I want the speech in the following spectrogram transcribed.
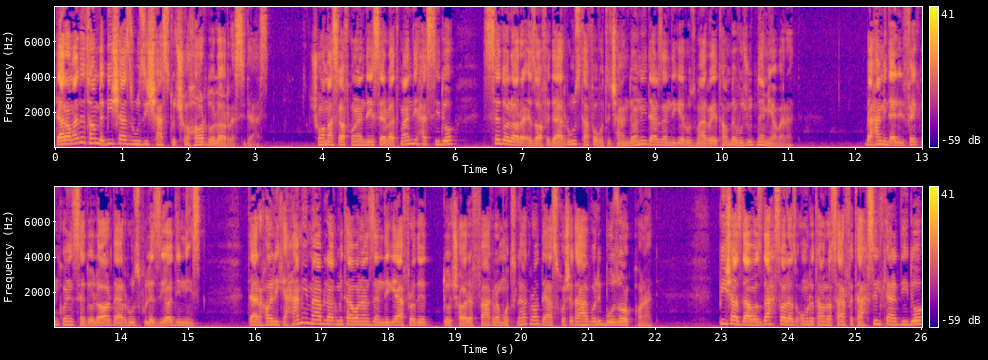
درآمدتان به بیش از روزی 64 دلار رسیده است. شما مصرف کننده ثروتمندی هستید و 3 دلار اضافه در روز تفاوت چندانی در زندگی روزمره تان به وجود نمی آورد. به همین دلیل فکر می‌کنید 3 دلار در روز پول زیادی نیست. در حالی که همین مبلغ می تواند زندگی افراد دچار فقر مطلق را دستخوش تحولی بزرگ کند. بیش از دوازده سال از عمرتان را صرف تحصیل کردید و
